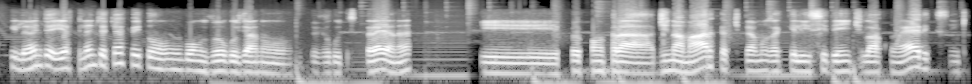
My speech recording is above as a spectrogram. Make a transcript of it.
A Finlândia, e a Finlândia tinha feito um bom jogo já no, no jogo de estreia, né? E foi contra a Dinamarca. Tivemos aquele incidente lá com o Eriksen, que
